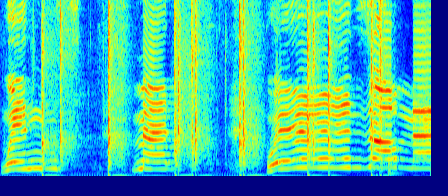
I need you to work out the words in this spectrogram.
wins. Matt wins. Oh, Matt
